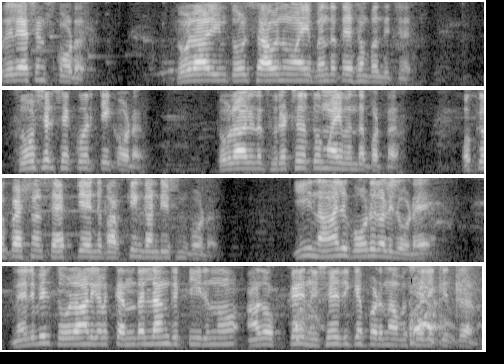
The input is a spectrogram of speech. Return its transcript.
റിലേഷൻസ് കോഡ് തൊഴിലാളിയും തൊഴിൽ സ്ഥാപനവുമായി ബന്ധത്തെ സംബന്ധിച്ച്. സോഷ്യൽ സെക്യൂരിറ്റി കോഡ് തൊഴിലാളിയുടെ സുരക്ഷിതത്വവുമായി ബന്ധപ്പെട്ട്. Occupational safety and working condition code ഈ നാല് കോഡുകളിലൂടെ നിലവിൽ തൊഴിലാളികൾക്ക് എന്തെല്ലാം കിട്ടിയിരുന്നോ അതൊക്കെ നിഷേധിക്കപ്പെടുന്ന അവസ്ഥയിലേക്ക് എത്തുകയാണ്.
